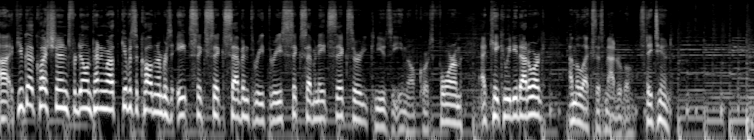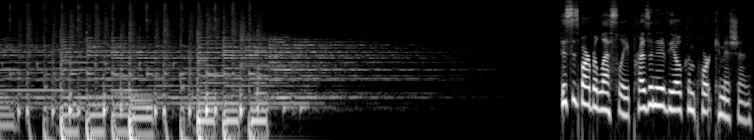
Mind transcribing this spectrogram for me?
Uh, if you've got questions for Dylan Penningroth, give us a call. The number is 866 733 6786, or you can use the email, of course, forum at kqed.org. I'm Alexis Madrigal. Stay tuned. This is Barbara Leslie, President of the Oakland Port Commission.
